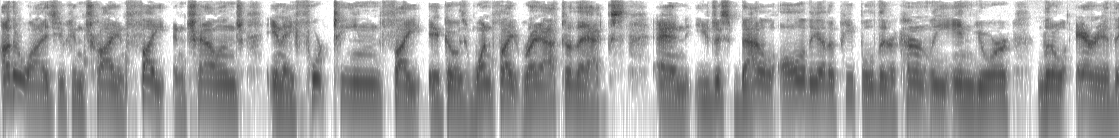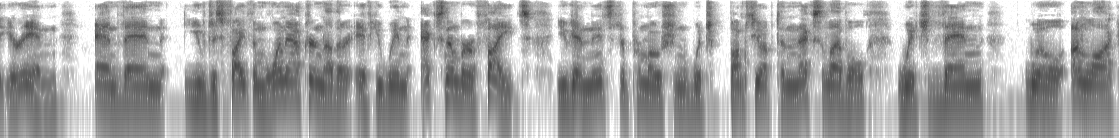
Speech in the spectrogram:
Otherwise, you can try and fight and challenge in a 14 fight. It goes one fight right after the X, and you just battle all of the other people that are currently in your little area that you're in. And then you just fight them one after another. If you win X number of fights, you get an instant promotion, which bumps you up to the next level, which then will unlock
